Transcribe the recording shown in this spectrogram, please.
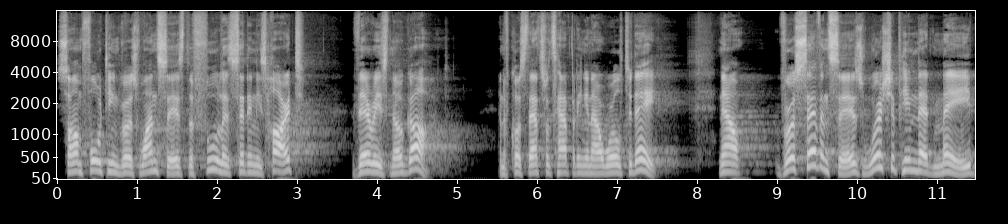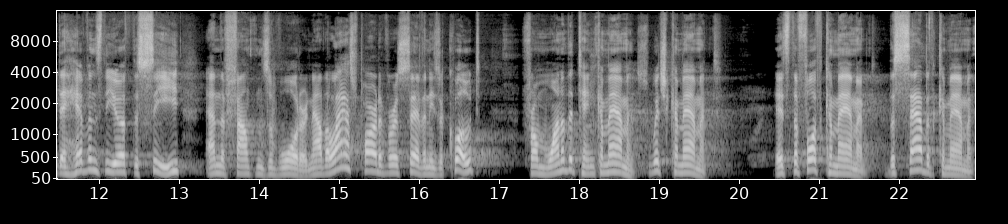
Psalm 14, verse 1 says, The fool has said in his heart, There is no God. And of course, that's what's happening in our world today. Now, verse 7 says, Worship him that made the heavens, the earth, the sea, and the fountains of water. Now, the last part of verse 7 is a quote from one of the Ten Commandments. Which commandment? It's the fourth commandment, the Sabbath commandment.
